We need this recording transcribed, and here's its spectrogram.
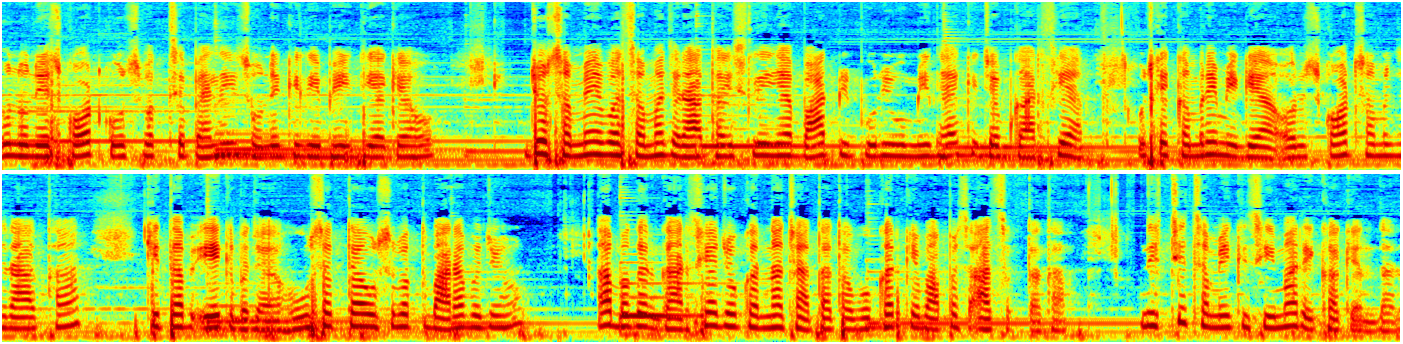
उन्होंने स्कॉट को उस वक्त से पहले ही सोने के लिए भेज दिया गया हो। जो समय वह समझ रहा था, इसलिए यह बात भी पूरी उम्मीद है कि जब गार्सिया उसके कमरे में गया और स्कॉट समझ रहा था कि तब एक बजा हो सकता है उस वक्त बारह बजे हो। अब अगर गार्सिया जो करना चाहता था, वो करके वापस आ सकता था। निश्चित समय की सीमा रेखा के अंदर।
